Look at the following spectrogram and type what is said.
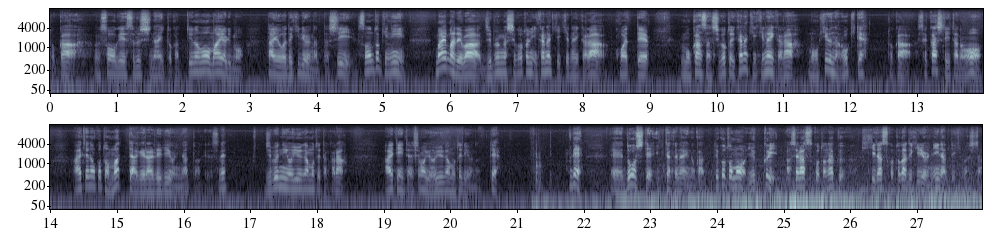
とか送迎するしないとかっていうのも前よりも対応ができるようになったしその時に前までは自分が仕事に行かなきゃいけないからこうやってもうお母さん仕事行かなきゃいけないからもう起きるなら起きてとかせかしていたのを相手のことを待ってあげられるようになったわけですね自分に余裕が持てたから相手に対しても余裕が持てるようになってでえ、どうして行きたくないのかということもゆっくり焦らすことなく聞き出すことができるようになってきました。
